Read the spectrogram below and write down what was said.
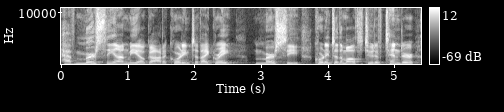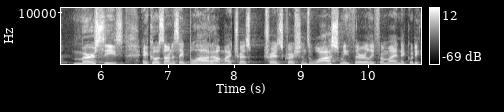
Have mercy on me, O God, according to thy great mercy, according to the multitude of tender mercies. It goes on to say, blot out my transgressions, wash me thoroughly from my iniquity,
